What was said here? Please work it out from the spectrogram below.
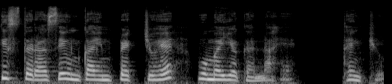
किस तरह से उनका इम्पेक्ट जो है वो मुहैया करना है। थैंक यू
